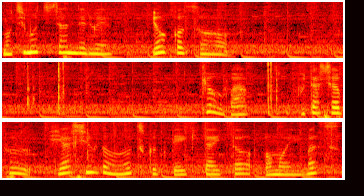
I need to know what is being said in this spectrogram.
もちもちチャンネルへ。ようこそ。今日は豚しゃぶ冷やしうどんを作っていきたいと思います。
